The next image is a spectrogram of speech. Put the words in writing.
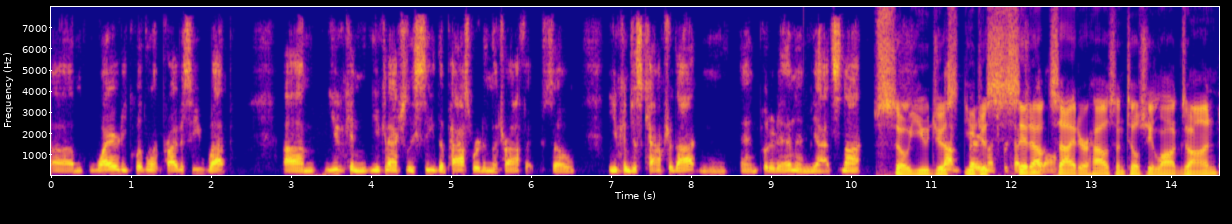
um, wired equivalent privacy (WEP), um, you can you can actually see the password in the traffic. So you can just capture that and and put it in, and yeah, it's not. So you just you just sit protection at all. outside her house until she logs on,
